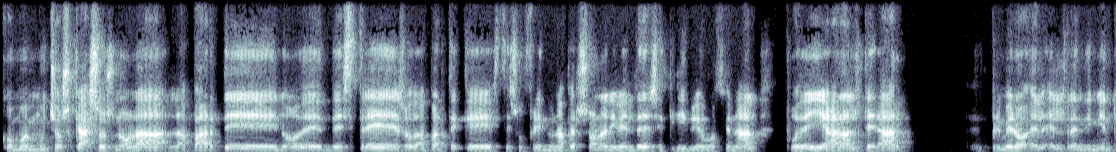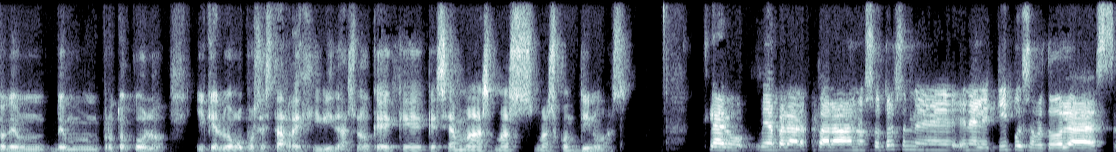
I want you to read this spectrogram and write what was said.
como en muchos casos, ¿no? La, parte ¿no? de, de, estrés o la parte que esté sufriendo una persona a nivel de desequilibrio emocional puede llegar a alterar primero el, rendimiento de un, protocolo y que luego pues estas recibidas, ¿no? que, sean más, más, más continuas. Claro, mira, para, nosotros en el, equipo y sobre todo las,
